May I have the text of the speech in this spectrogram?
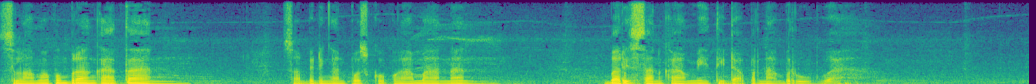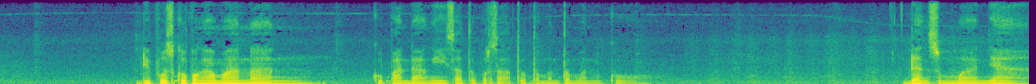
selama pemberangkatan sampai dengan posko pengamanan, barisan kami tidak pernah berubah. Di posko pengamanan, kupandangi satu persatu teman-temanku. Dan semuanya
